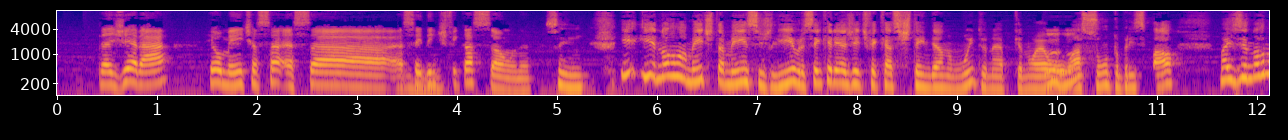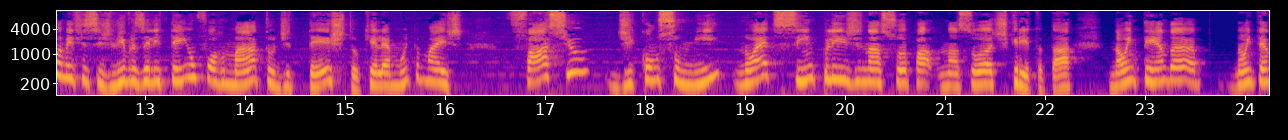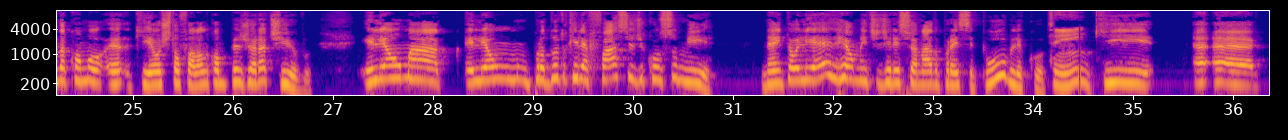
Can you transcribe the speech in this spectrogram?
para gerar realmente essa, essa, essa uhum. identificação, né? Sim. E, e, normalmente também esses livros, sem querer a gente ficar se estendendo muito, né? Porque não é uhum. o assunto principal, mas normalmente esses livros ele tem um formato de texto que ele é muito mais fácil de consumir, não é simples na sua, na sua escrita, tá? Não entenda, não entenda como é, que eu estou falando como pejorativo. Ele é uma, ele é um produto que ele é fácil de consumir, né? Então ele é realmente direcionado para esse público Sim. que é, é,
